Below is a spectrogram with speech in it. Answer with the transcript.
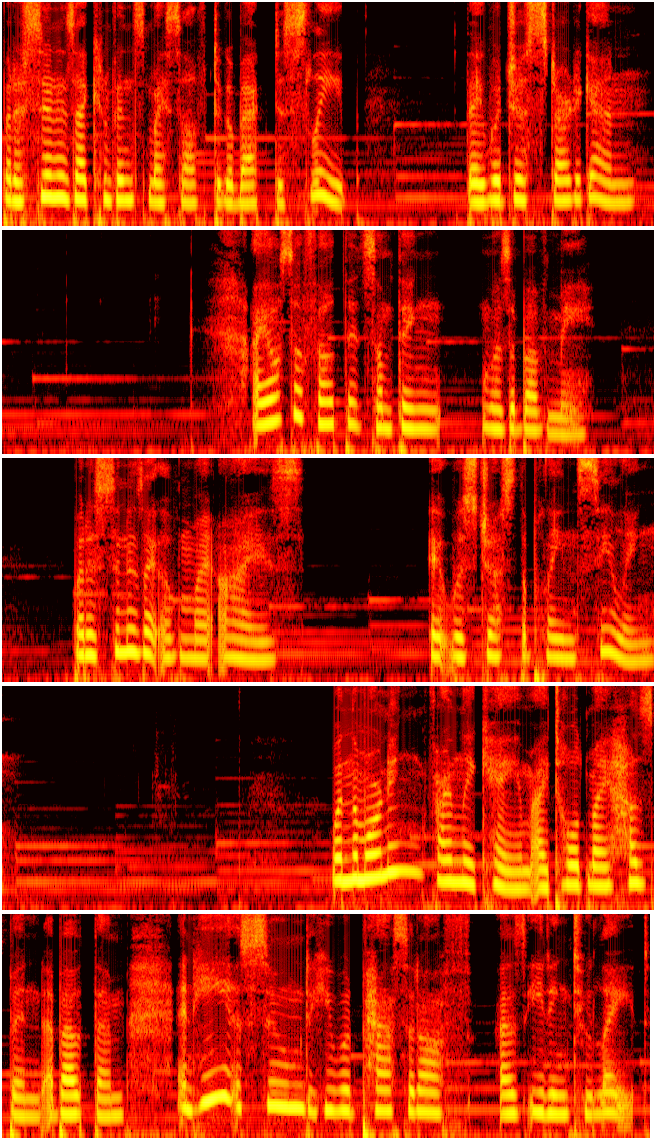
but as soon as I convinced myself to go back to sleep, they would just start again. I also felt that something was above me, but as soon as I opened my eyes, it was just the plain ceiling. When the morning finally came, I told my husband about them, and he assumed he would pass it off as eating too late.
